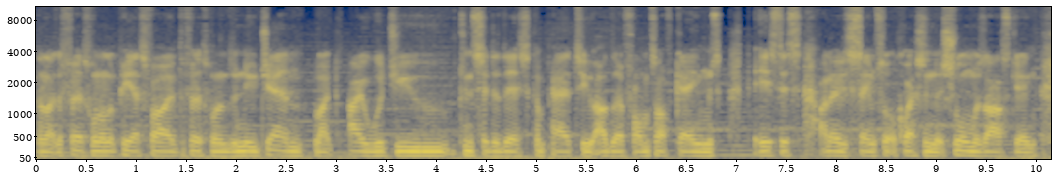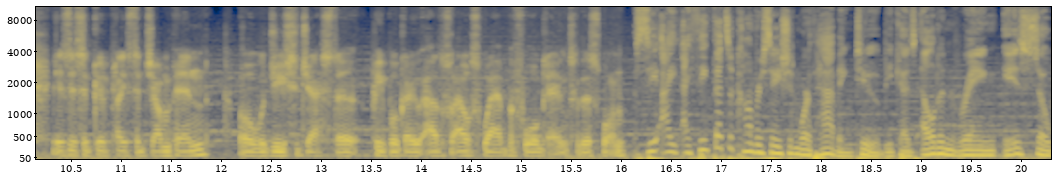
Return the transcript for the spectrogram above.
and like the first one on the PS5, the first one on the new gen, like how would you consider this compared to other FromSoft games? Is this I know it's the same sort of question that Sean was asking. Is this a good place to jump in? Or would you suggest that people go elsewhere before getting to this one? See, I, I think that's a conversation worth having too, because Elden Ring is so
